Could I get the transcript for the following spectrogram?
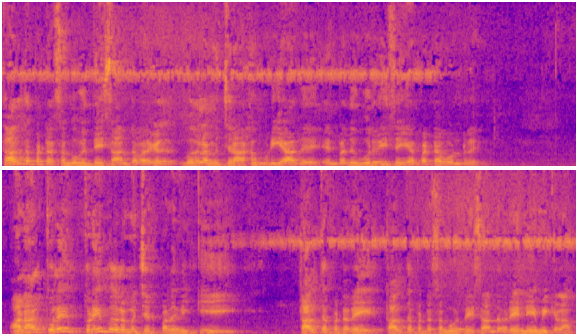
தாழ்த்தப்பட்ட சமூகத்தை சார்ந்தவர்கள் முதலமைச்சராக முடியாது என்பது உறுதி செய்யப்பட்ட ஒன்று. ஆனால் துணை துணை முதலமைச்சர் பதவிக்கு தாழ்த்தப்பட்டரை தாழ்த்தப்பட்ட சமூகத்தை சார்ந்தவரை நியமிக்கலாம்.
